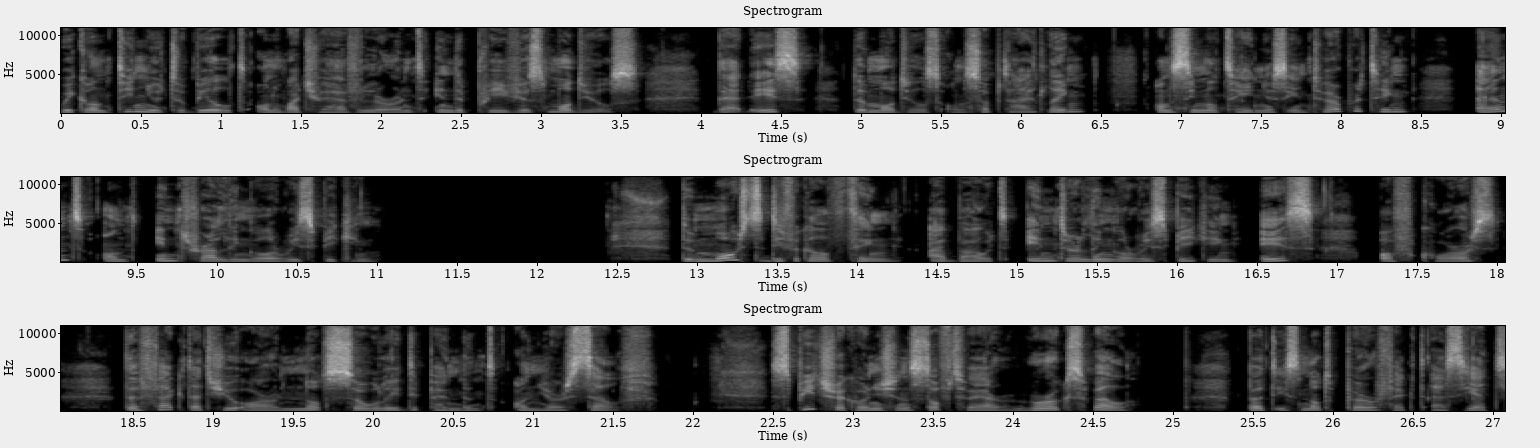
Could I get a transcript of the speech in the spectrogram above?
we continue to build on what you have learned in the previous modules, that is, the modules on subtitling, on simultaneous interpreting, and on intralingual respeaking. The most difficult thing about interlingual respeaking is, of course, the fact that you are not solely dependent on yourself. Speech recognition software works well, but is not perfect as yet.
